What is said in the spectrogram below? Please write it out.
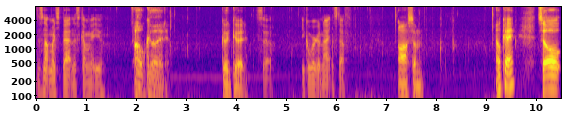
there's not much badness coming at you, Oh, good. Good, good. so you can work at night and stuff. Awesome. Okay. So,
